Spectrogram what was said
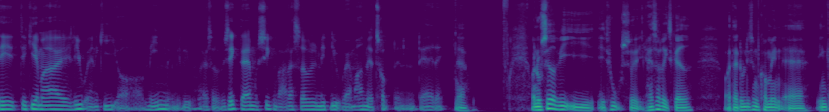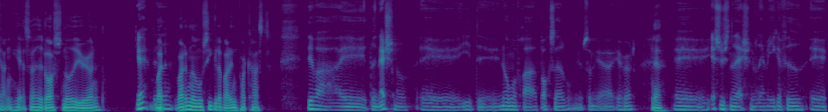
det, det giver mig liv, energi og mening med mit liv. Altså, hvis ikke der er musikken var der, så ville mit liv være meget mere tomt, end det er i dag. Ja. Og nu sidder vi i et hus øh, i Hasserigsgade, og da du ligesom kom ind af indgangen her, så havde du også noget i ørerne. Ja, det var, var det noget musik, eller var det en podcast? Det var uh, The National, uh, i et uh, nummer fra Box Album, som jeg, jeg hørte. Ja. Uh, jeg synes, The National er mega fed. Uh,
